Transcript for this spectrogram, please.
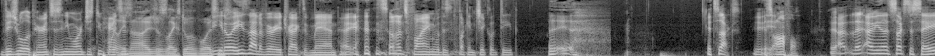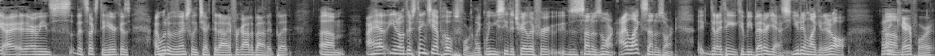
visual appearances anymore? Just do Apparently voices. not. He just likes doing voices. You know, he's not a very attractive man, so that's fine with his fucking chiclet teeth. Uh, it- It sucks. it's It- awful. I, I mean, that sucks to say. I, I mean, that sucks to hear because I would have eventually checked it out. I forgot about it, but um, I have, you know, there's things you have hopes for. Like when you see the trailer for the Son of Zorn. I like Son of Zorn. Uh, Did I think it could be better? Yes. You didn't like it at all, I didn't Um, care for it.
